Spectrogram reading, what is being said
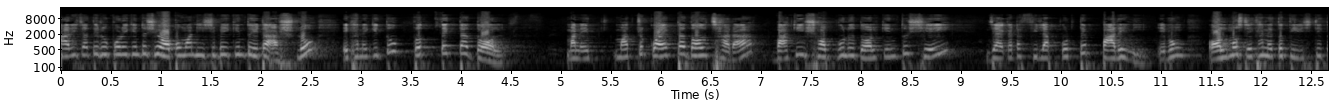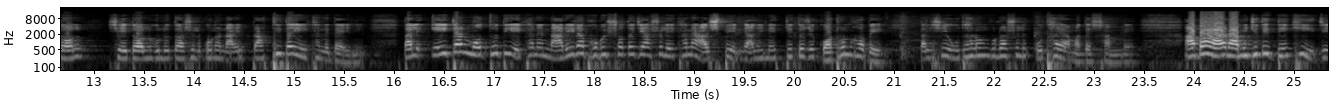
নারী জাতির উপরে কিন্তু সে অপমান হিসেবেই কিন্তু এটা আসলো। এখানে কিন্তু প্রত্যেকটা দল মানে মাত্র কয়েকটা দল ছাড়া বাকি সবগুলো দল কিন্তু সেই জায়গাটা ফিল করতে পারেনি এবং অলমোস্ট এখানে তো তিরিশটি দল, সেই দলগুলো তো আসলে কোনো নারী প্রার্থিতাই এখানে দেয়নি। তাহলে এইটার মধ্য দিয়ে এখানে নারীরা ভবিষ্যতে যে আসলে এখানে আসবে, নারী নেতৃত্ব যে গঠন হবে, তাহলে সেই উদাহরণগুলো আসলে কোথায় আমাদের সামনে? আবার আমি যদি দেখি যে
